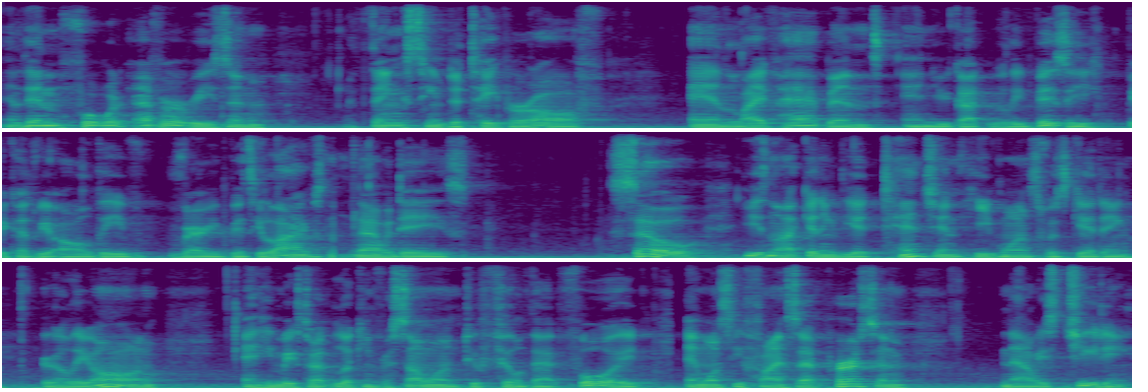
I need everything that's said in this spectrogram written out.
And then, for whatever reason, things seem to taper off, and life happens, and you got really busy because we all lead very busy lives nowadays. So, he's not getting the attention he once was getting early on, and he may start looking for someone to fill that void. And once he finds that person, now he's cheating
